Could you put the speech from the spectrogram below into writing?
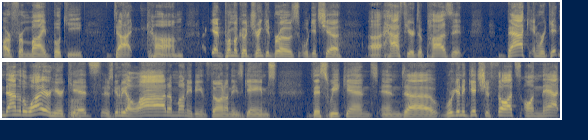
are from mybookie.com. Again, promo code Drinking Bros will get you uh, half your deposit back. And we're getting down to the wire here kids. There's going to be a lot of money being thrown on these games this weekend. And uh, we're going to get your thoughts on that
